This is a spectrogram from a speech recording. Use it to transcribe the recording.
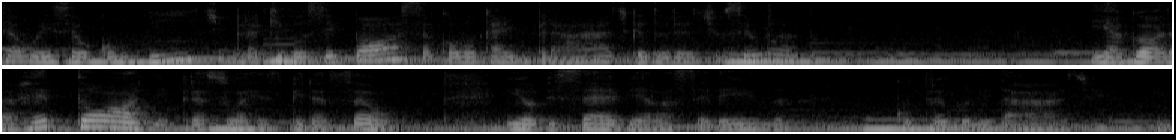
Então, esse é o convite para que você possa colocar em prática durante o seu ano. E agora retorne para a sua respiração e observe ela serena, com tranquilidade, em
